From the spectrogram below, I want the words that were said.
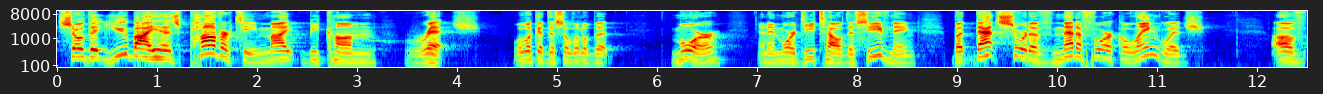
so that you by his poverty might become rich. We'll look at this a little bit more and in more detail this evening. But that sort of metaphorical language of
